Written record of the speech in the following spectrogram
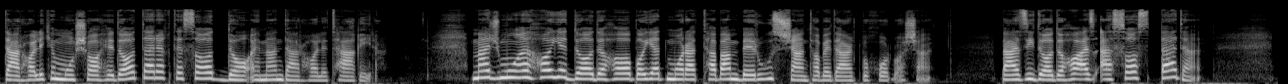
در حالی که مشاهدات در اقتصاد دائما در حال تغییرن. مجموعه های داده ها باید مرتبا بروز شن تا به درد بخور باشن. بعضی داده ها از اساس بدن.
